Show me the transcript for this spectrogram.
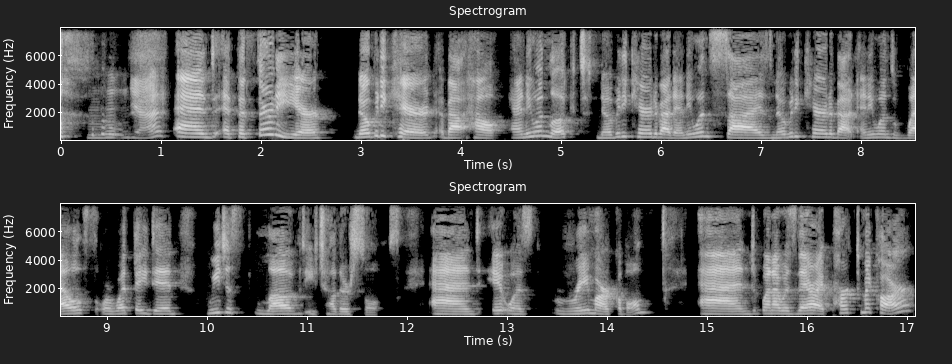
mm-hmm. Yeah. and at the 30 year, nobody cared about how anyone looked. Nobody cared about anyone's size. Nobody cared about anyone's wealth or what they did. We just loved each other's souls. And it was remarkable. And when I was there, I parked my car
